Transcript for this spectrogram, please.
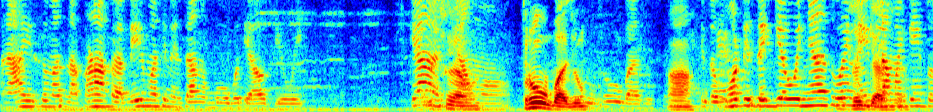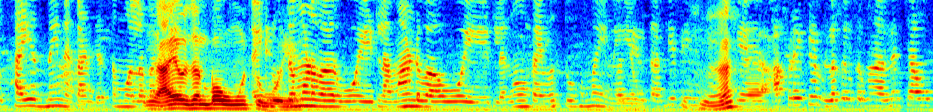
અને આહિર સમાજના ઘણા ખરા દેહમાંથી ને જાનું બહુ બધી આવતી હોય. ક્યાં છે આમ? ધ્રુવ બાજુ. ધ્રુવ બાજુ. હા. તો મોટી જગ્યા હોય ત્યાં હોય ને એટલામાં ક્યાંય તો થાય જ નહીં ને કારણ કે સમૂહ લગ્ન આયોજન બહુ ઊંચું હોય. જમણવાર હોય એટલા માંડવા હોય એટલે નો કઈ વસ્તુ હમાય નહીં એમ. કે આપણે કેમ લગ્ન કરવા ન જાવું?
